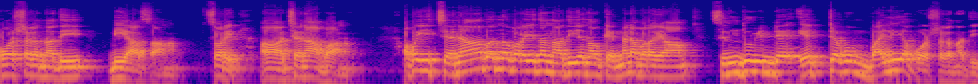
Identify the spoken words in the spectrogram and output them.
പോഷക നദി ബിയാസ് ആണ് സോറി ചെനാബാണ്. അപ്പൊ ഈ ചെനാബ് എന്ന് പറയുന്ന നദിയെ നമുക്ക് എങ്ങനെ പറയാം? സിന്ധുവിന്റെ ഏറ്റവും വലിയ പോഷക നദി.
